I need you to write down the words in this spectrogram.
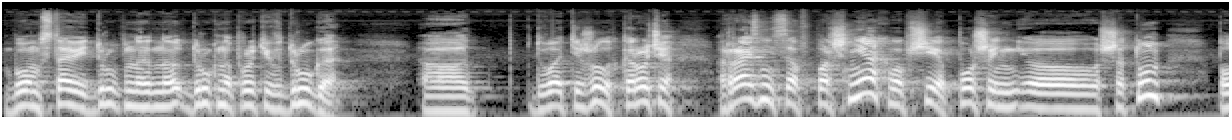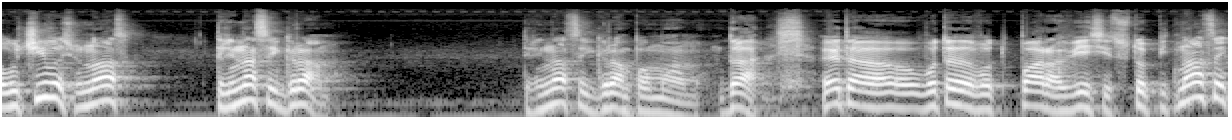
Будем ставить друг, на, друг напротив друга. А, два тяжелых. Короче, разница в поршнях вообще, поршень э, Получилось у нас 13 грамм. 13 грамм, по-моему. Да, это вот эта вот пара весит 115,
